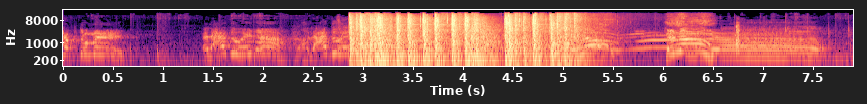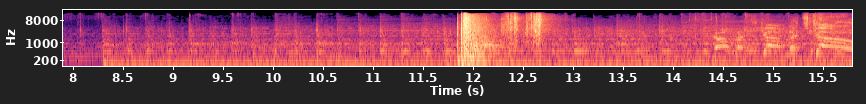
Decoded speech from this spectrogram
مركب دمي العدو هنا العدو هنا. هلو! هلو! Go, let's go, let's go!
